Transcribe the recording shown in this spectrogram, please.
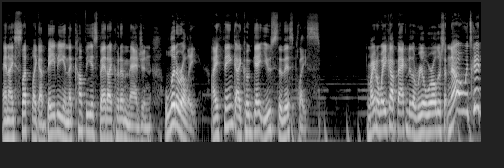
and I slept like a baby in the comfiest bed I could imagine. Literally, I think I could get used to this place. Am I gonna wake up back into the real world or something? No, it's good.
